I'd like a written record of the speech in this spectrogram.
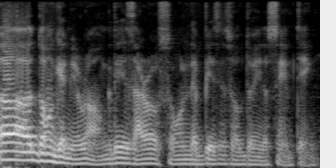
uh, don't get me wrong, these are also in the business of doing the same thing.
